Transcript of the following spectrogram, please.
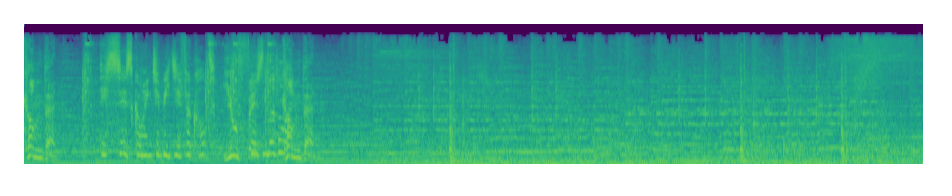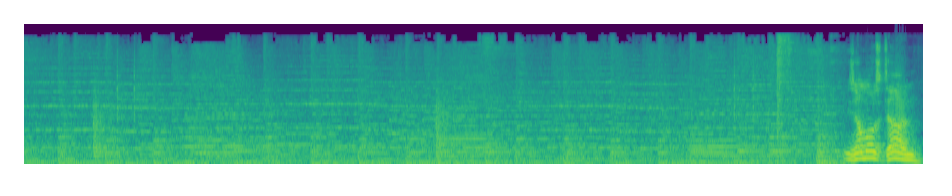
Come then. This is going to be difficult. You face There's little. Come then. He's almost done.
